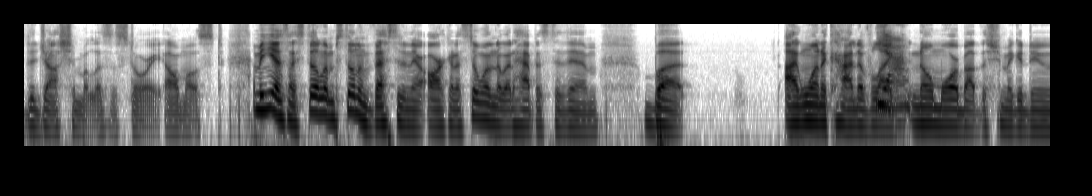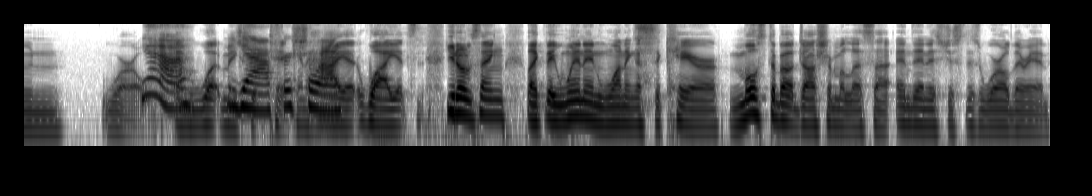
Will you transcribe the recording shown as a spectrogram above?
the Josh and Melissa story almost. I mean, yes, I still am still invested in their arc and I still want to know what happens to them, but I want to kind of like yeah. know more about the Schmigadoon world. Yeah. And what makes yeah, it tick for and sure. why, it, why it's you know what I'm saying? Like they went in wanting us to care most about Josh and Melissa and then it's just this world they're in.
